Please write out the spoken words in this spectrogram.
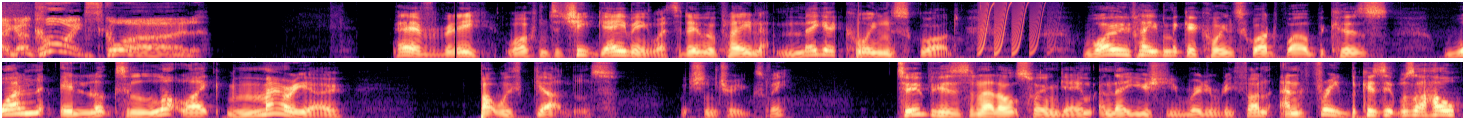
Mega Coin Squad! Hey everybody, welcome to Cheap Gaming, where today we're playing Mega Coin Squad. Why are we playing Mega Coin Squad? Well, because, one, it looks a lot like Mario, but with guns, which intrigues me. Two, because it's an adult swim game, and they're usually really, really fun. And three, because it was a whole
